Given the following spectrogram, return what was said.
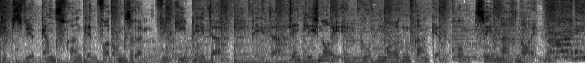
Tipps für ganz Franken von unserem Wiki Peter. Täglich neu im Guten Morgen Franken um 10 nach 9. Radio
